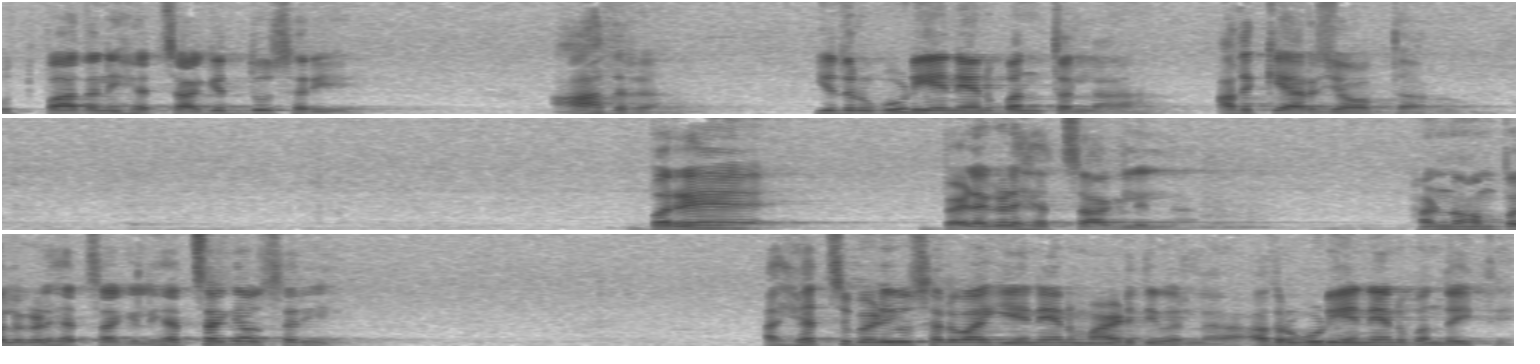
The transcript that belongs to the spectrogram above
ಉತ್ಪಾದನೆ ಹೆಚ್ಚಾಗಿದ್ದು ಸರಿ, ಆದ್ರೆ ಇದ್ರ ಗೂಡಿ ಏನೇನು ಬಂತಲ್ಲ, ಅದಕ್ಕೆ ಯಾರು ಜವಾಬ್ದಾರರು? ಬರೇ ಬೆಳೆಗಳು ಹೆಚ್ಚಾಗಲಿಲ್ಲ, ಹಣ್ಣು ಹಂಪಲುಗಳು ಹೆಚ್ಚಾಗಿಲ್ಲ ಹೆಚ್ಚಾಗ್ಯಾವ ಸರಿ. ಆ ಹೆಚ್ಚು ಬೆಳೆಯುವ ಸಲುವಾಗಿ ಏನೇನು ಮಾಡಿದೀವಲ್ಲ, ಅದ್ರ ಗೂಡಿ ಏನೇನು ಬಂದೈತಿ?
